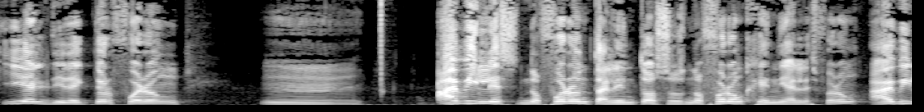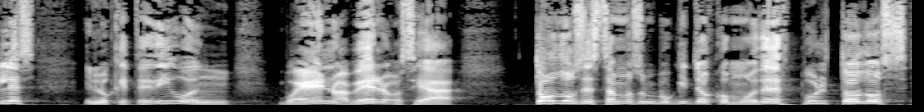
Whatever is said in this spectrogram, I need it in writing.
y el director fueron mm, hábiles, no fueron talentosos, no fueron geniales, fueron hábiles en lo que te digo, en, bueno, a ver, o sea, todos estamos un poquito como Deadpool, todos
